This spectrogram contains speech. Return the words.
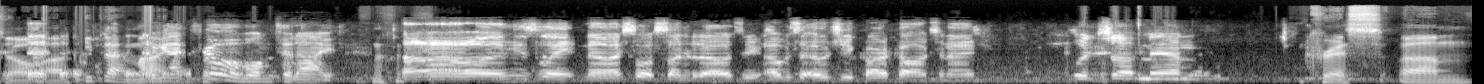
So uh, keep that in mind. I got two of them tonight. Oh, uh, he's late. No, I saw Sunday though. I was the, I was the OG car caller tonight. What's up, man? Chris, um,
